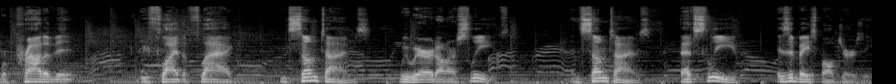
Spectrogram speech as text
We're proud of it. We fly the flag. And sometimes we wear it on our sleeves. And sometimes that sleeve is a baseball jersey.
